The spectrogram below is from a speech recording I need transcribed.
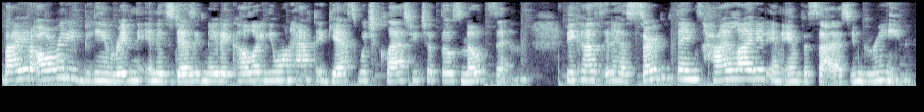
By it already being written in its designated color, you won't have to guess which class you took those notes in because it has certain things highlighted and emphasized in green,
